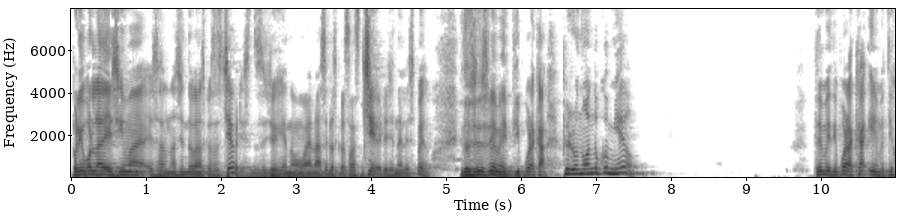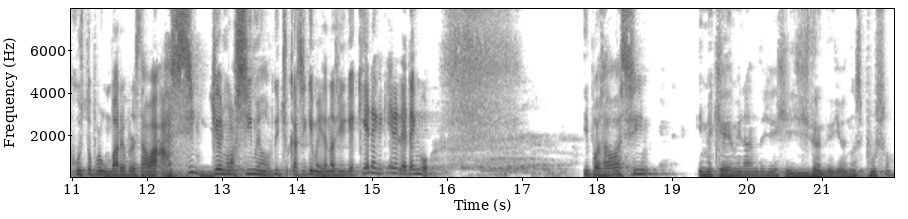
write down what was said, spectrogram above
Porque por la décima están haciendo unas cosas chéveres. Entonces yo dije, no van a hacer las cosas chéveres en el espejo. Entonces me metí por acá, pero no ando con miedo. Entonces me metí por acá y me metí justo por un barrio, pero estaba así, lleno así, mejor dicho, casi que me dicen así, ¿qué quiere, qué quiere? Le tengo. Y pasaba así y me quedé mirando y dije, ¿y dónde Dios nos puso?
